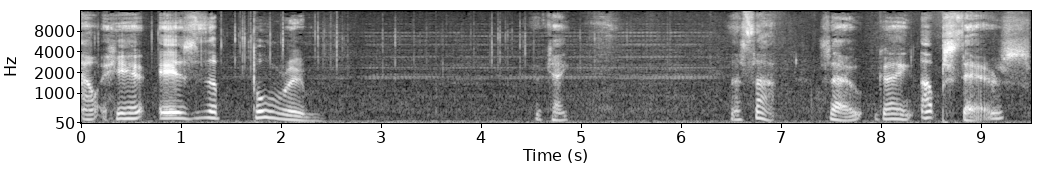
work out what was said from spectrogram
Out here is the ballroom. Okay. That's that. So, going upstairs,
